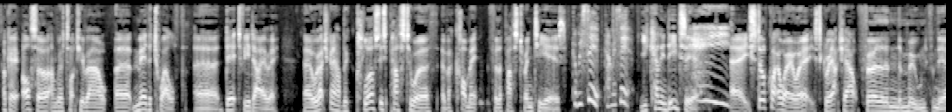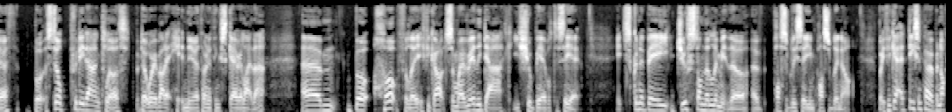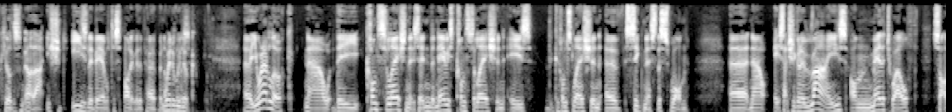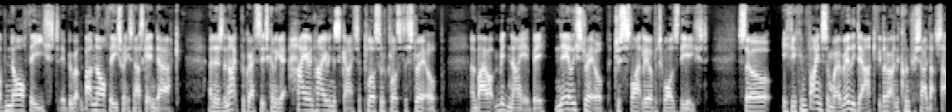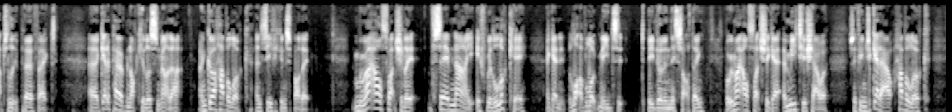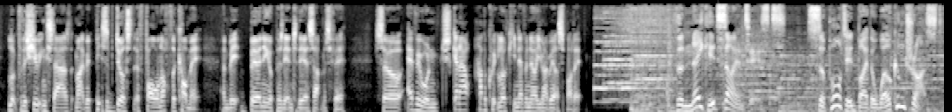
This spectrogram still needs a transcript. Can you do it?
Okay, also, I'm going to talk to you about uh, May the 12th, uh, date for your diary. Uh, we're actually going to have the closest pass to Earth of a comet for the past 20 years. Can we see it? Can we see it? You can indeed see it. Uh, it's still quite a way away. It's actually out further than the moon from the Earth, but still pretty darn close. But don't worry about it hitting the Earth or anything scary like that. Um, but hopefully, if you go out somewhere really dark, you should be able to see it. It's going to be just on the limit, though, of possibly seeing, possibly not. But if you get a decent pair of binoculars or something like that, you should easily be able to spot it with a pair of binoculars. Where do we look? Uh, you want to look now. The constellation it's in, the nearest constellation is the constellation of Cygnus, the Swan. Uh, now it's actually going to rise on May the twelfth, sort of northeast. It'll be about northeast when it starts getting dark. And as the night progresses, it's going to get higher and higher in the sky, so closer and closer to straight up. And by about midnight, it'd be nearly straight up, just slightly over towards the east. So if you can find somewhere really dark, if you live out in the countryside, that's absolutely perfect. Uh, get a pair of binoculars, something like that, and go have a look and see if you can spot it. We might also actually, the same night, if we're lucky, again, a lot of luck needs to be done in this sort of thing, but we might also actually get a meteor shower. So if you can just get out, have a look, look for the shooting stars that might be bits of dust that have fallen off the comet and be burning up as they enter the Earth's atmosphere. So everyone, just get out, have a quick look, you never know, you might be able to spot it. The Naked Scientists. Supported by the Wellcome Trust.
